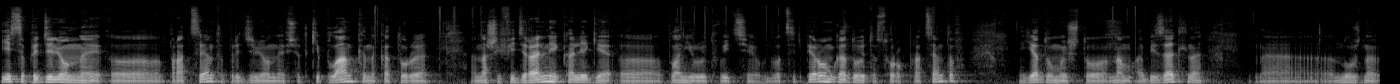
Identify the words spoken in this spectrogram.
Есть определенный э, процент, определенная все-таки планка, на которую наши федеральные коллеги э, планируют выйти в 2021 году, это 40%. Я думаю, что нам обязательно э, нужно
